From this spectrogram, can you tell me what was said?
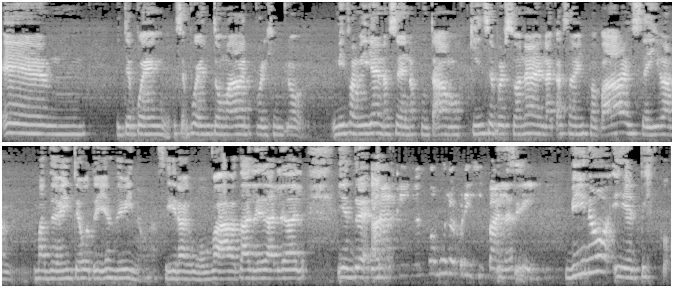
Eh, y te pueden, se pueden tomar, por ejemplo, mi familia, no sé, nos juntábamos 15 personas en la casa de mis papás y se iban más de 20 botellas de vino. Así era como, va, dale, dale, dale. Y entre el vino es como lo principal, Sí. así. vino y el pisco.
